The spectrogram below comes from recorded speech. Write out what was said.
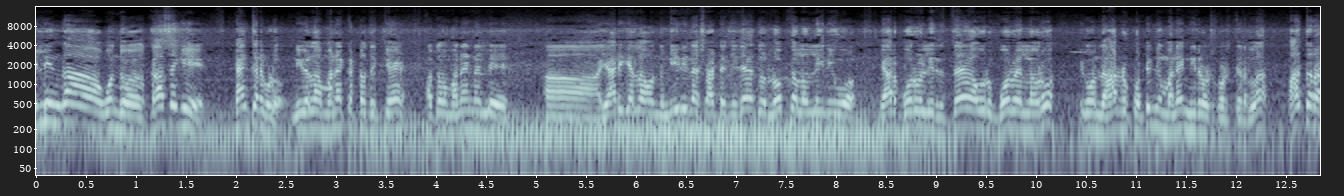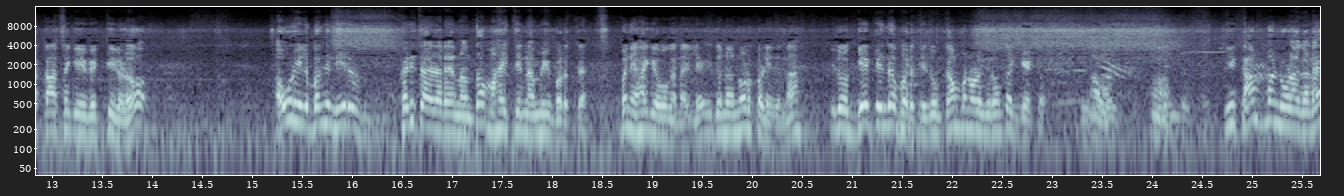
ಇಲ್ಲಿಂದ ಒಂದು ಖಾಸಗಿ ಟ್ಯಾಂಕರ್ಗಳು, ನೀವೆಲ್ಲ ಮನೆ ಕಟ್ಟೋದಕ್ಕೆ ಅಥವಾ ಮನೆಯಲ್ಲಿ ಯಾರಿಗೆಲ್ಲ ಒಂದು ನೀರಿನ ಶಾರ್ಟೇಜ್ ಇದೆ, ಅದು ಲೋಕಲ್ ಅಲ್ಲಿ ನೀವು ಯಾರು ಬೋರ್ವೆಲ್ ಇರುತ್ತೆ, ಅವರು ಬೋರ್ವೆಲ್ನವರು ಈಗ ಒಂದು ಆರ್ಡರ್ ಕೊಟ್ಟು ನೀವು ಮನೆಗೆ ನೀರು ಹೊಡ್ಸ್ಕೊಡ್ತಿರಲ್ಲ. ಆ ಥರ ಖಾಸಗಿ ವ್ಯಕ್ತಿಗಳು ಅವರು ಇಲ್ಲಿ ಬಂದು ನೀರು ಕರಿತಾ ಇದ್ದಾರೆ ಅನ್ನೋಂಥ ಮಾಹಿತಿ ನಮಗೆ ಬರುತ್ತೆ. ಬನ್ನಿ, ಹಾಗೆ ಹೋಗೋಣ ಇಲ್ಲಿ. ಇದನ್ನ ನೋಡ್ಕೊಳ್ಳಿ ಇದನ್ನ. ಇದು ಗೇಟ್ ಇಂದ ಬರುತ್ತೆ. ಇದು ಕಾಂಪೌಂಡ್ ಒಳಗಿರುವಂತ ಗೇಟ್ ನಾವು. ಈ ಕಾಂಪೌಂಡ್ ಒಳಗಡೆ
